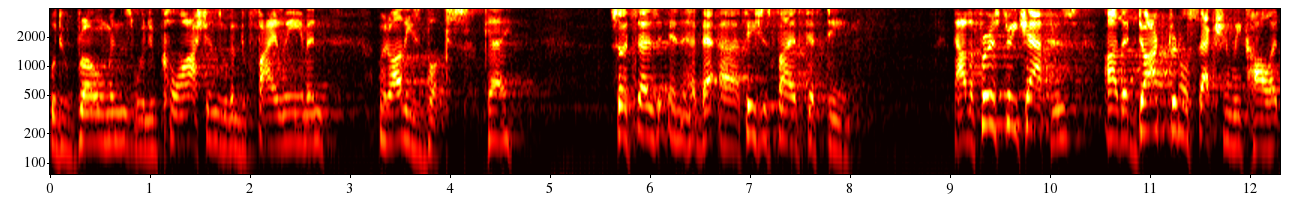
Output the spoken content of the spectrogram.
we'll do Romans, we'll do Colossians, we're going to do Philemon, we're going to do all these books, okay? So it says in uh, Ephesians 5.15. Now, the first three chapters are the doctrinal section, we call it,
